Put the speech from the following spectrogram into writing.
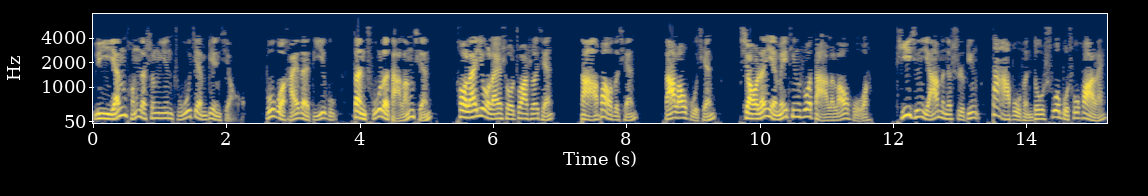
李延鹏的声音逐渐变小，不过还在嘀咕。但除了打狼钱，后来又来说抓蛇钱、打豹子钱、打老虎钱，小人也没听说打了老虎啊。提刑衙门的士兵大部分都说不出话来，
